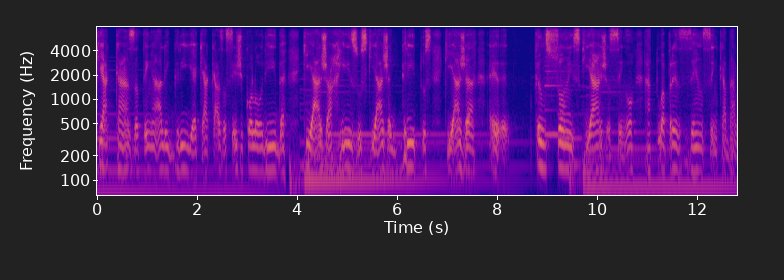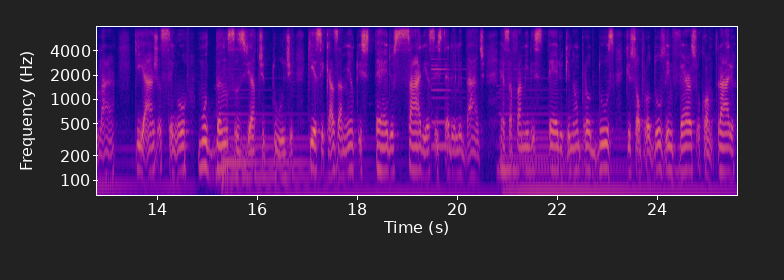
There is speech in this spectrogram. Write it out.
que a casa tenha alegria, que a casa seja colorida, que haja risos, que haja gritos, que haja. É, canções, que haja, Senhor, a tua presença em cada lar, que haja, Senhor, mudanças de atitude, que esse casamento estéreo sare essa esterilidade, essa família estéreo que não produz, que só produz o inverso, o contrário,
